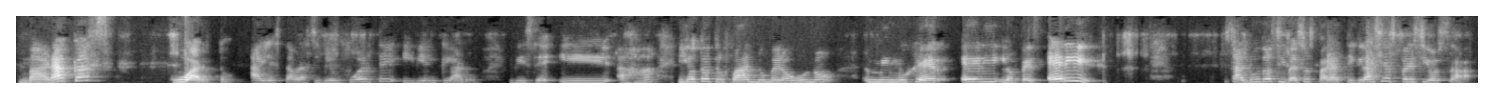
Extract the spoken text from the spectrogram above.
Maracas, cuarto. Ahí está, ahora sí, bien fuerte y bien claro. Dice, y, ajá, y otro tu fan número uno, mi mujer, Eri López. Eri, saludos y besos para ti. Gracias, preciosa.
